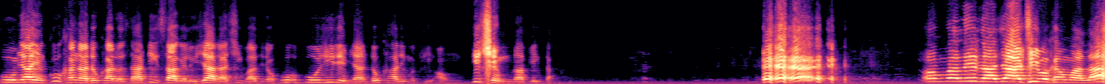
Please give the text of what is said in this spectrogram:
ပိုများရင်ကိုယ်ခန္ဓာဒုက္ခတော့ဇာတိစခဲ့လို့ရတာရှိပါသေးတော့ဟိုအပူကြီးတွေများဒုက္ခတွေမဖြစ်အောင်ပြစ်ချင်ဘူးလားပြိဿအမလေးဒါကြအထီးမခံပါလား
